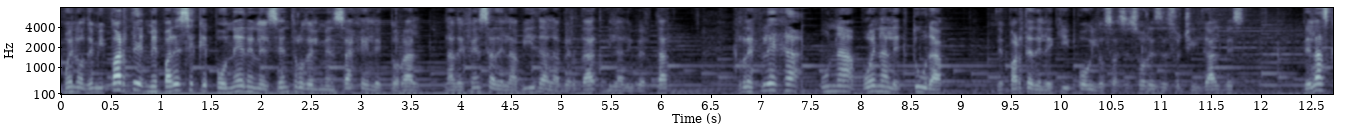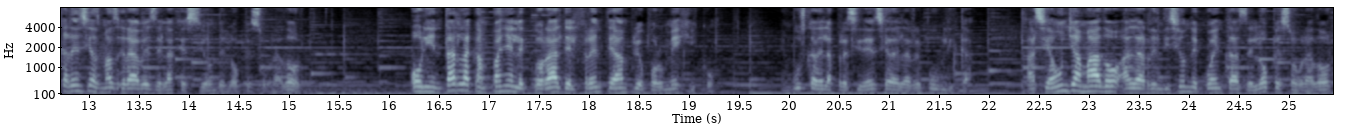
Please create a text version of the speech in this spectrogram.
Bueno, de mi parte, me parece que poner en el centro del mensaje electoral la defensa de la vida, la verdad y la libertad refleja una buena lectura de parte del equipo y los asesores de Xochitl Gálvez de las carencias más graves de la gestión de López Obrador. Orientar la campaña electoral del Frente Amplio por México en busca de la presidencia de la República hacia un llamado a la rendición de cuentas de López Obrador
